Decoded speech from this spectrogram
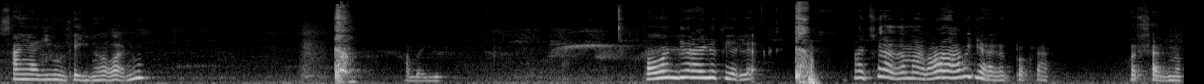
સાયા જેવું થઈ ગયું હવાનું. આ બાજુ. પવન જરાય નથી એટલે છેલ્લા તમારો વારો આવી જાય લગભગ વરસાદમાં.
